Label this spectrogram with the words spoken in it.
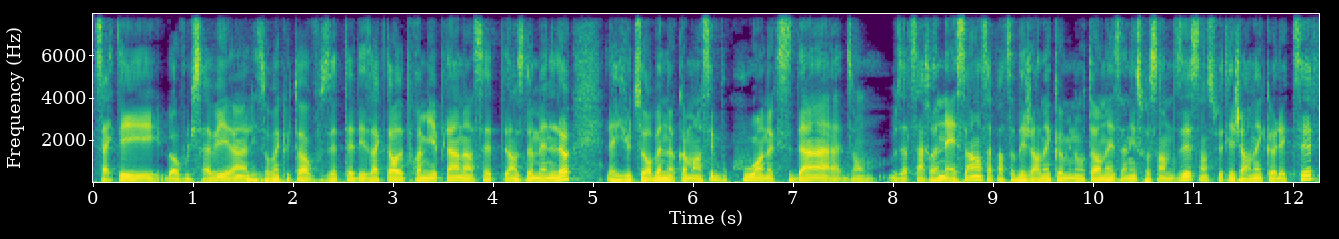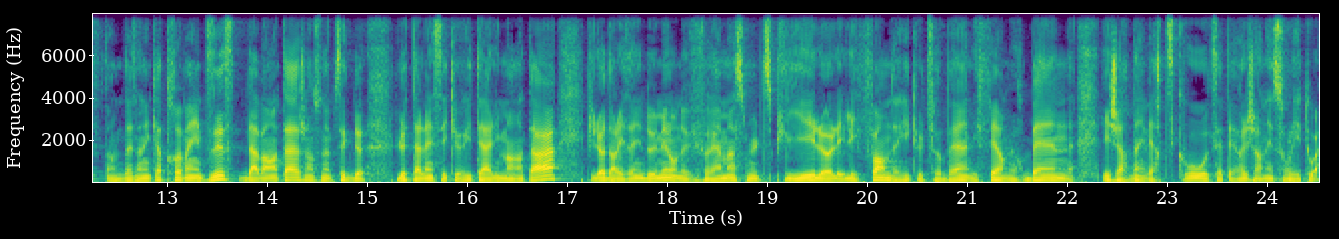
Ça a été, ben, vous le savez, hein, les urbainculteurs, vous êtes des acteurs de premier plan dans, dans ce domaine-là. L'agriculture urbaine a commencé beaucoup en Occident, disons, vous êtes sa renaissance à partir des jardins communautaires dans les années 70, ensuite les jardins collectifs dans, les années 90, davantage dans une optique de lutte à sécurité alimentaire. Puis là, dans les années 2000, on a vu vraiment se multiplier là, les, formes d'agriculture urbaine, les fermes urbaines, les jardins verticaux, etc., les jardins sur les toits.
